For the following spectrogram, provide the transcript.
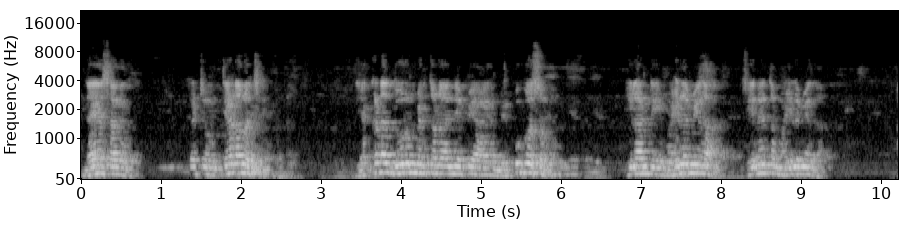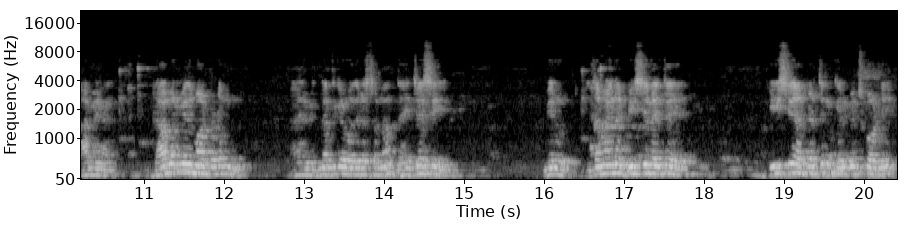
దయాసాగర్ కొంచెం తేడాలు వచ్చాయి ఎక్కడ దూరం పెడతాడో అని చెప్పి ఆయన మెప్పు కోసం ఇలాంటి మహిళ మీద చేనేత మహిళ మీద ఆమె గ్రామర్ మీద మాట్లాడడం ఆయన విజ్ఞతగా వదిలేస్తున్నా. దయచేసి మీరు నిజమైన బీసీలు అయితే బీసీ అభ్యర్థిని గెలిపించుకోండి.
